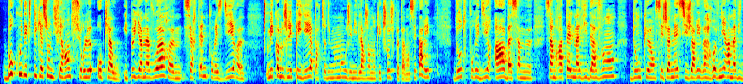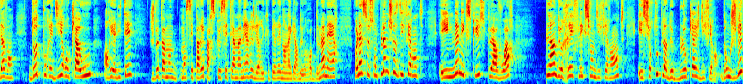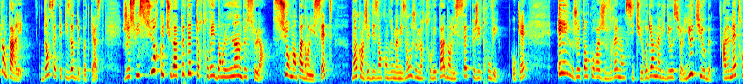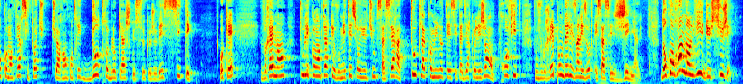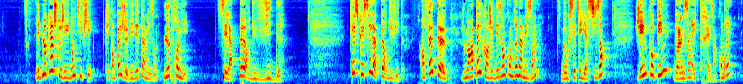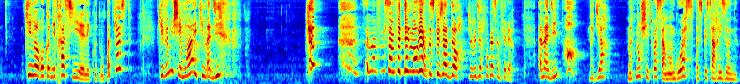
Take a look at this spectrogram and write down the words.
beaucoup d'explications différentes sur le au cas où. Il peut y en avoir, euh, certaines pourraient se dire, euh, mais comme je l'ai payé, à partir du moment où j'ai mis de l'argent dans quelque chose, je peux pas m'en séparer. D'autres pourraient dire, ah bah ça me ça me rappelle ma vie d'avant, donc euh, on sait jamais si j'arrive à revenir à ma vie d'avant. D'autres pourraient dire, au cas où, en réalité, je veux pas m'en séparer parce que c'était à ma mère et je l'ai récupéré dans la garde-robe de ma mère. Voilà, ce sont plein de choses différentes. Et une même excuse peut avoir plein de réflexions différentes et surtout plein de blocages différents. Donc je vais t'en parler dans cet épisode de podcast. Je suis sûre que tu vas peut-être te retrouver dans l'un de ceux-là, sûrement pas dans les sept. Moi, quand j'ai désencombré ma maison, je me retrouvais pas dans les sept que j'ai trouvés. Ok? Et je t'encourage vraiment, si tu regardes ma vidéo sur YouTube, à me mettre en commentaire si toi, tu, as rencontré d'autres blocages que ceux que je vais citer. OK? Vraiment, tous les commentaires que vous mettez sur YouTube, ça sert à toute la communauté, c'est-à-dire que les gens en profitent, vous vous répondez les uns les autres, et ça, c'est génial. Donc, on rentre dans le vif du sujet. Les blocages que j'ai identifiés, qui t'empêchent de vider ta maison, le premier, c'est la peur du vide. Qu'est-ce que c'est la peur du vide? En fait, euh, je me rappelle quand j'ai désencombré ma maison, donc c'était il y a six ans. J'ai une copine dont la maison est très encombrée, qui me reconnaîtra si elle écoute mon podcast, qui est venue chez moi et qui m'a dit... ça, ça me fait tellement rire parce que j'adore. Je vais vous dire pourquoi ça me fait rire. Elle m'a dit, oh, Nadia, maintenant chez toi ça m'angoisse parce que ça résonne.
